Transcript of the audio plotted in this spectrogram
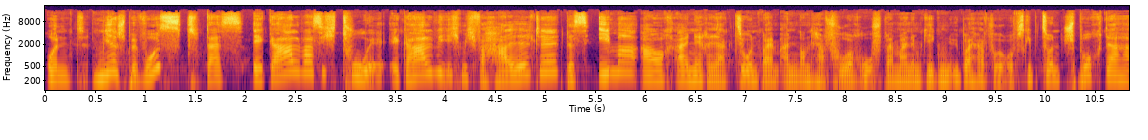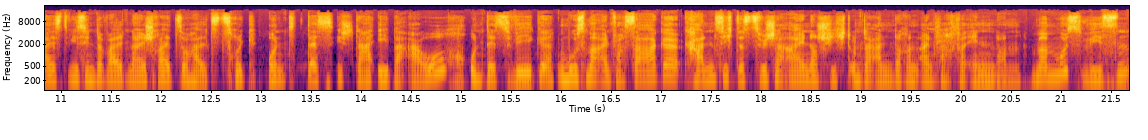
Und mir ist bewusst, dass egal was ich tue, egal wie ich mich verhalte, das immer auch eine Reaktion beim anderen hervorruft, bei meinem Gegenüber hervorruft. Es gibt so einen Spruch, der heißt, wie es in der Wald neischreit, so Hals zurück. Und das ist da eben auch. Und deswegen muss man einfach sagen, kann sich das zwischen einer Schicht und der anderen einfach verändern. Man muss wissen,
